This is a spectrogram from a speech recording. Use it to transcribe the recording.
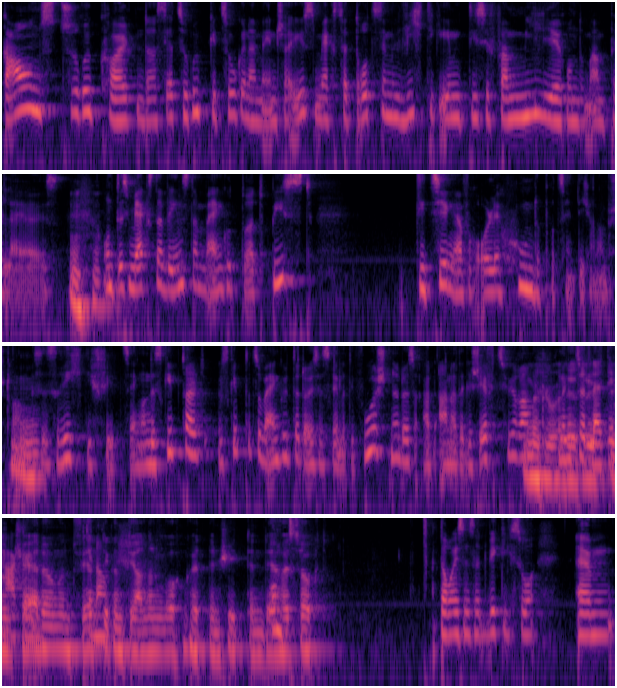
ganz zurückhaltender, sehr zurückgezogener Mensch ist, merkst du halt trotzdem, wie wichtig eben diese Familie rund um Ampelaya ist. Mhm. Und das merkst du, wenn du am Weingut dort bist, die ziehen einfach alle hundertprozentig an am Strang. Mhm. Das ist richtig schätzig. Und es gibt halt, es gibt halt so Weingüter, da ist es relativ wurscht, ne? da ist einer der Geschäftsführer Na klar, und der gibt es halt Leute, die hackeln. Entscheidung und fertig Genau. und die anderen machen halt den Shit, den der Und- halt sagt. da ist es halt wirklich so, ähm,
